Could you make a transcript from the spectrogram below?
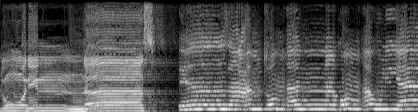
دون الناس. إن زعمتم أنكم أولياء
